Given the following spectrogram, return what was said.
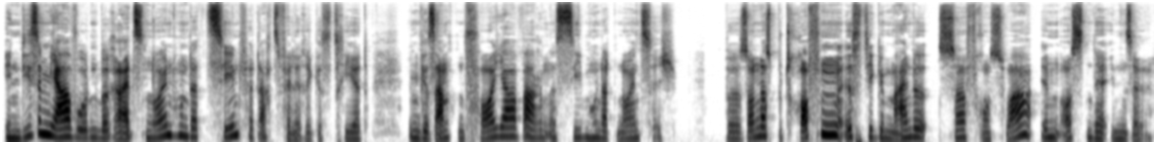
In diesem Jahr wurden bereits 910 Verdachtsfälle registriert. Im gesamten Vorjahr waren es 790. Besonders betroffen ist die Gemeinde Saint-François im Osten der Insel.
